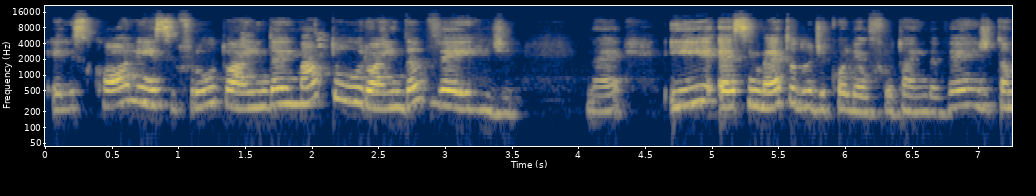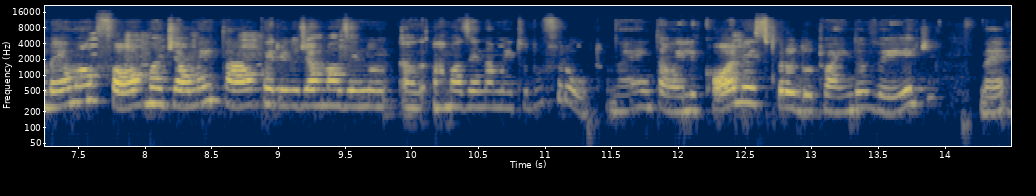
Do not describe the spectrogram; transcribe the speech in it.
eles colhem esse fruto ainda imaturo, ainda verde, né? E esse método de colher o fruto ainda verde também é uma forma de aumentar o período de armazenamento do fruto, né? Então, ele colhe esse produto ainda verde, né?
